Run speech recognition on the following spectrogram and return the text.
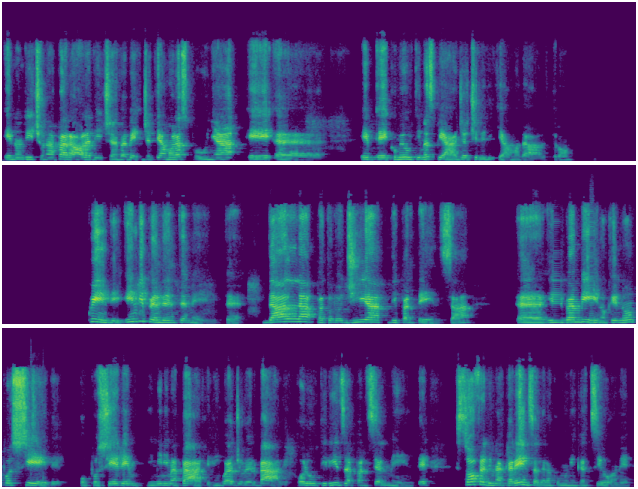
e non dice una parola, dice vabbè gettiamo la spugna e, eh, e, e come ultima spiaggia ci dedichiamo ad altro. Quindi indipendentemente dalla patologia di partenza, eh, il bambino che non possiede o possiede in minima parte il linguaggio verbale o lo utilizza parzialmente, soffre di una carenza della comunicazione.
